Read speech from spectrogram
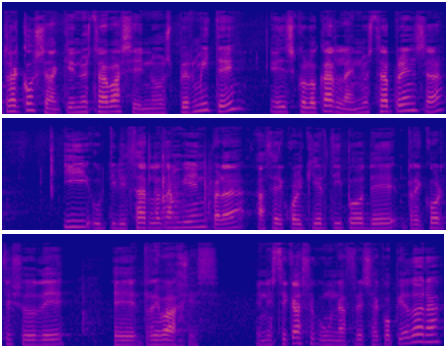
Otra cosa que nuestra base nos permite es colocarla en nuestra prensa y utilizarla también para hacer cualquier tipo de recortes o de eh, rebajes. En este caso con una fresa copiadora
